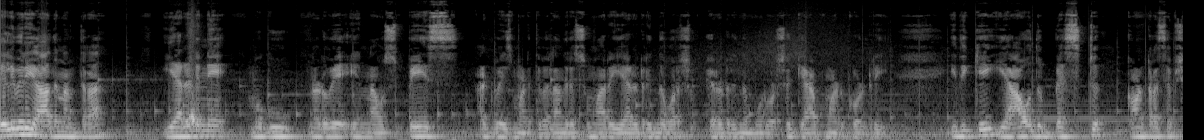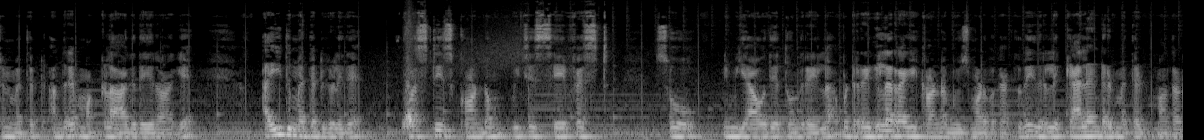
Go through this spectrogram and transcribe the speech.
ಡೆಲಿವರಿ ಆದ ನಂತರ ಎರಡನೇ ಮಗು ನಡುವೆ ಏನು ನಾವು ಸ್ಪೇಸ್ ಅಡ್ವೈಸ್ ಮಾಡ್ತೀವಲ್ಲ, ಅಂದರೆ ಸುಮಾರು ಎರಡರಿಂದ ವರ್ಷ, ಎರಡರಿಂದ ಮೂರು ವರ್ಷ ಗ್ಯಾಪ್ ಮಾಡಿಕೊಳ್ರಿ. ಇದಕ್ಕೆ ಯಾವುದು ಬೆಸ್ಟ್ ಕಾಂಟ್ರಾಸೆಪ್ಷನ್ ಮೆಥಡ್ ಅಂದರೆ ಮಕ್ಕಳ ಆಗದೇ ಇರೋ ಹಾಗೆ ಐದು ಮೆಥಡ್ಗಳಿದೆ first is condom which is safest so ನಿಮ್ಗೆ ಯಾವುದೇ ತೊಂದರೆ ಇಲ್ಲ ಬಟ್ ರೆಗ್ಯುಲರ್ ಆಗಿ ಕಾಂಡಮ್ ಯೂಸ್ ಮಾಡಬೇಕಾಗ್ತದೆ. ಇದರಲ್ಲಿ ಕ್ಯಾಲೆಂಡರ್ ಮೆಥಡ್ ಮಾತಾಡ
